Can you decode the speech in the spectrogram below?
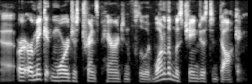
uh, or, or, make it more just transparent and fluid. One of them was changes to docking.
